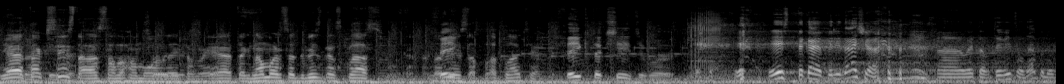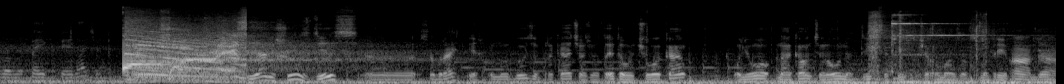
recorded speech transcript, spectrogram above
Я таксист, тихо. ассаламу алейкум. Я так на Мерседес бизнес-класс. Надеюсь, оп- оплатят. Фейк такси, типа, Есть такая передача, а, в этом, ты видел, да, по-любому, фейк-передачу? Я решил здесь э, собрать их, и мы будем прокачивать вот этого чувака. У него на аккаунте ровно 30 тысяч алмазов, смотри. А, да.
